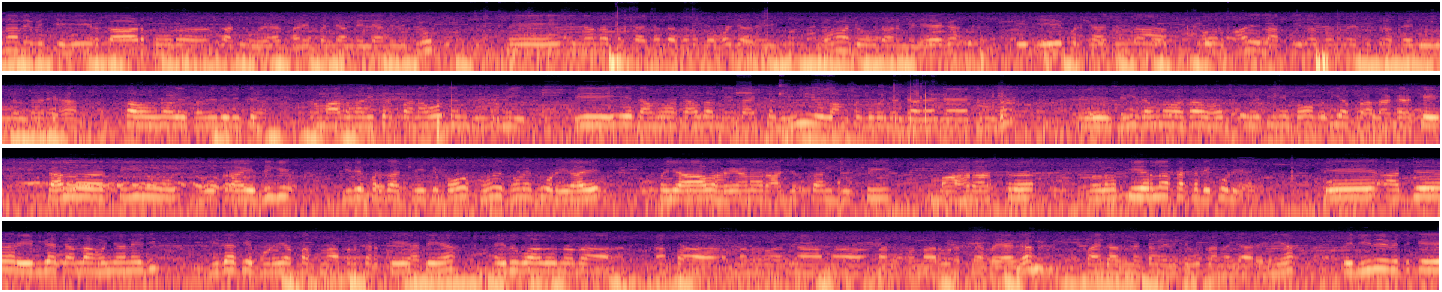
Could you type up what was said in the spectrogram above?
ਉਹਨਾਂ ਦੇ ਵਿੱਚ ਇਹ ਰਿਕਾਰਡ ਤੋੜ ਘੱਟ ਹੋਇਆ ਸਾਰੇ ਪੰਜਾਂ ਮੇਲਿਆਂ ਦੇ ਵਿੱਚੋਂ। ਤੇ ਇਹਨਾਂ ਦਾ ਪ੍ਰਸ਼ਾਸਨ ਦਾ ਸਾਨੂੰ ਬਹੁਤ ਜ਼ਿਆਦਾ ਸੋਹਣਾ ਯੋਗਦਾਨ ਮਿਲਿਆ ਹੈਗਾ। ਤੇ ਜੇ ਪ੍ਰਸ਼ਾਸਨ ਦਾ ਔਰ ਸਾਰੇ ਇਲਾਕੇ ਦਾ ਸਾਨੂੰ ਇਸੇ ਤਰ੍ਹਾਂ ਸਹਿਯੋਗ ਮਿਲਦਾ ਰਿਹਾ, ਤਾਂ ਆਉਣ ਵਾਲੇ ਸਮੇਂ ਦੇ ਵਿੱਚ ਪਰਮਾਤਮਾ ਦੀ ਕਿਰਪਾ ਨਾਲ ਉਹ ਦਿਨ ਦੂਰ ਨਹੀਂ ਵੀ ਇਹ ਦਮਦਮਾ ਸਾਹਿਬ ਦਾ ਮੇਲਾ ਇੱਕ ਮਿੰਨੀ ਓਲੰਪਿਕ ਵਜੋਂ ਜਾਣਿਆ ਜਾਇਆ ਕਰੂਗਾ। ਤੇ ਸ੍ਰੀ ਦਮਦਮਾ ਸਾਹਿਬ ਹੋਰ ਕਮੇਟੀ ਨੇ ਬਹੁਤ ਵਧੀਆ ਉਪਰਾਲਾ ਕਰਕੇ ਕੱਲ 30 ਨੂੰ ਸ਼ੋਅ ਕਰਾਏ ਸੀਗੇ, ਜਿਹਦੇ ਪ੍ਰਦਰਸ਼ਨੀ 'ਚ ਬਹੁਤ ਸੋਹਣੇ ਸੋਹਣੇ ਘੋੜੇ ਆਏ। ਪੰਜਾਬ, ਹਰਿਆਣਾ, ਰਾਜਸਥਾਨ ਯੂਪੀ ਮਹਾਰਾਸ਼ਟਰ, ਮਤਲਬ ਕੇਰਲਾ ਤੱਕ ਦੇ ਘੋੜੇ ਆਏ। ਤੇ ਅੱਜ ਰੇਵੀਆਂ ਚਾਲਾਂ ਹੋਈਆਂ ਨੇ ਜੀ, ਜਿਹਦਾ ਕਿ ਹੁਣੇ ਆਪਾਂ ਸਮਾਪਨ ਕਰਕੇ ਹਟੇ ਆ ਇਹ ਤੋਂ ਬਾਅਦ ਉਹਨਾਂ ਦਾ ਆਪਾਂ ਮਤਲਬ ਇਨਾਮ ਵੰਡ ਸਮਾਰੋਹ ਰੱਖਿਆ ਹੋਇਆ ਹੈਗਾ 5-10 ਮਿੰਟਾਂ ਦੇ ਵਿੱਚ ਉਹ ਕਰਨ ਜਾ ਰਹੇ ਆ ਤੇ ਜਿਹਦੇ ਵਿੱਚ ਕਿ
